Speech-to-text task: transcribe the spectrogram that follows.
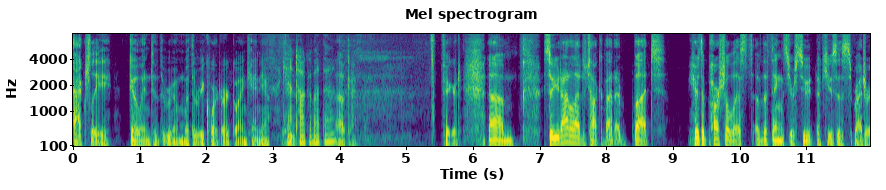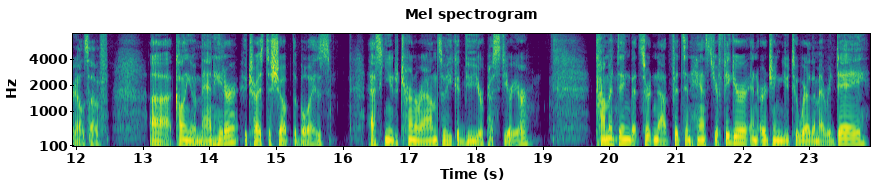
actually go into the room with the recorder going, can you? I can't talk about that. Okay. Figured. Um, so you're not allowed to talk about it, but here's a partial list of the things your suit accuses Roger Ailes of uh, calling you a man hater who tries to show up the boys, asking you to turn around so he could view your posterior, commenting that certain outfits enhanced your figure and urging you to wear them every day,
